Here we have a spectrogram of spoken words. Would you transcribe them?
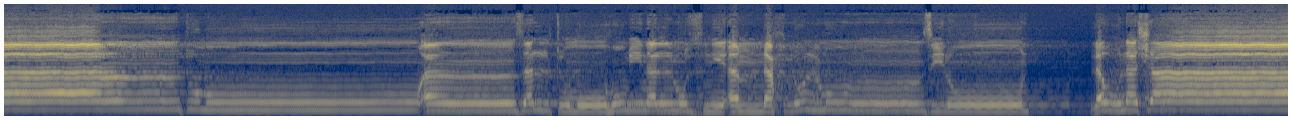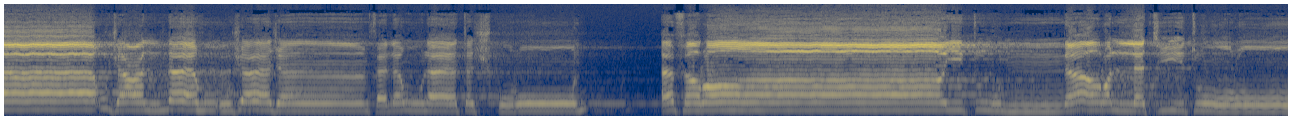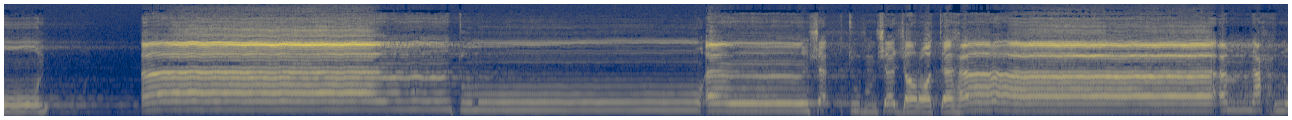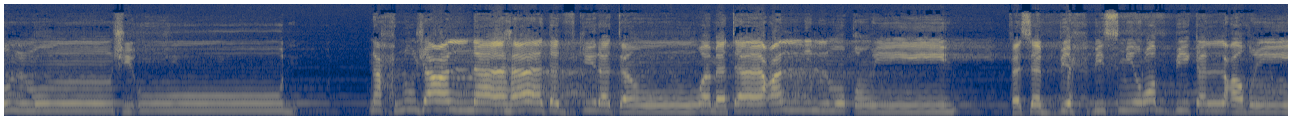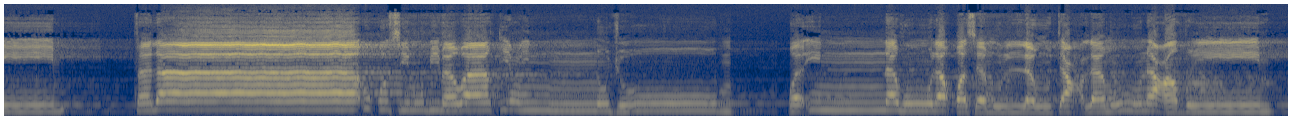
أنزلتموه من المزن أم نحن المنزلون لو نشاء جعلناه أجاجا فلولا تشكرون أفرأيتم النار التي تورون أنتم شجرتها أم نحن المنشئون؟ نحن جعلناها تذكرة ومتاعا للمقوين. فسبح باسم ربك العظيم. فلا أقسم بمواقع النجوم. وإنه لقسم لو تعلمون عظيم.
